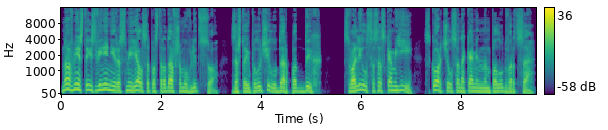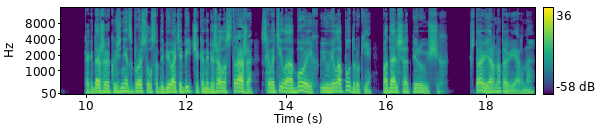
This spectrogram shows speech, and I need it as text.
но вместо извинений рассмеялся пострадавшему в лицо, за что и получил удар под дых. Свалился со скамьи, скорчился на каменном полу дворца. Когда же кузнец бросился добивать обидчика, набежала стража, схватила обоих и увела под руки, подальше от пирующих. Что верно, то верно.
